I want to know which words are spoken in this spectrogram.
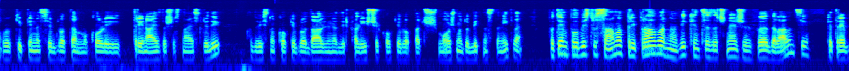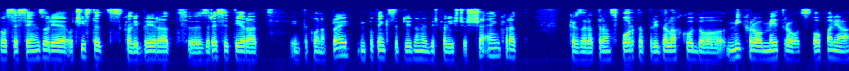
V ekipi nas je bilo tam okoli 13 do 16 ljudi, odvisno koliko je bilo daljno dirkališče, koliko je bilo pač možno dobiti nastanitve. Potem pa v bistvu sama priprava na vikend se začne že v delavnici, ker treba vse senzorje očistiti, skalibrirati, zresetirati in tako naprej. In potem, ko se pride na dirkališče še enkrat, ker zaradi transporta pride lahko do mikrometrov odstopanja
